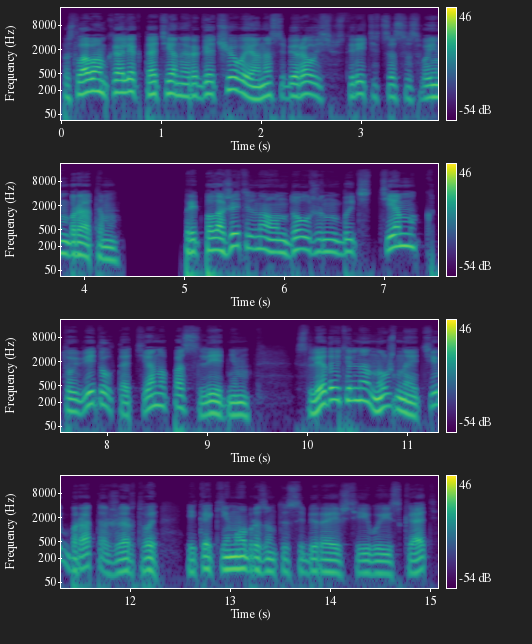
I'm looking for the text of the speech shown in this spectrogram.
По словам коллег Татьяны Рогачевой, она собиралась встретиться со своим братом. Предположительно, он должен быть тем, кто видел Татьяну последним. Следовательно, нужно найти брата жертвы — и каким образом ты собираешься его искать?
